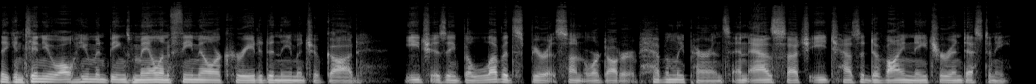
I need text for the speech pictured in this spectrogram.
They continue, all human beings, male and female, are created in the image of God. Each is a beloved spirit, son, or daughter of heavenly parents, and as such, each has a divine nature and destiny.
